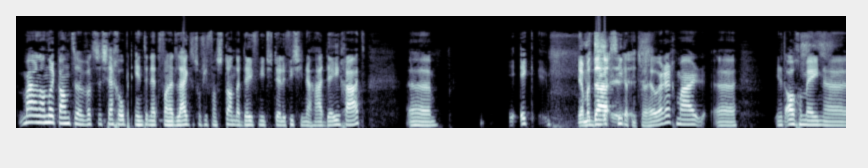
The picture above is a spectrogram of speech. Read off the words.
Maar aan de andere kant, eh, wat ze zeggen op het internet, van het lijkt alsof je van standaard definitie televisie naar HD gaat. Ehm, ik, Ja, maar daar... ik zie dat niet zo heel erg, maar eh, in het algemeen eh,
